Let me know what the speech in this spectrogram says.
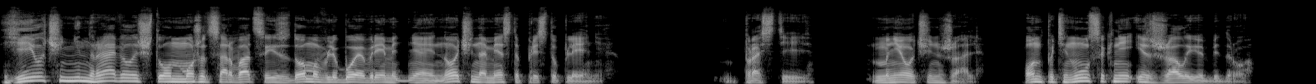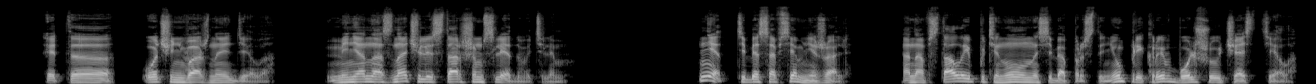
Ей очень не нравилось, что он может сорваться из дома в любое время дня и ночи на место преступления. «Прости, мне очень жаль». Он потянулся к ней и сжал ее бедро. «Это очень важное дело. Меня назначили старшим следователем». «Нет, тебе совсем не жаль». Она встала и потянула на себя простыню, прикрыв большую часть тела.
